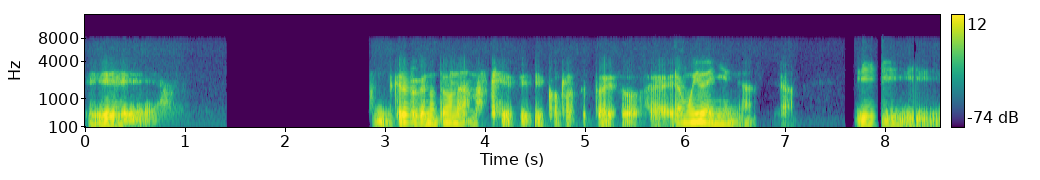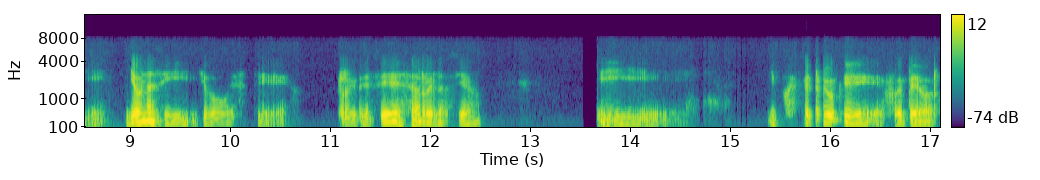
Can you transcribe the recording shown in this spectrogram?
Eh, creo que no tengo nada más que decir con respecto a eso. O sea, era muy dañina. Y, y aún así, yo este, regresé a esa relación y pues creo que fue peor.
